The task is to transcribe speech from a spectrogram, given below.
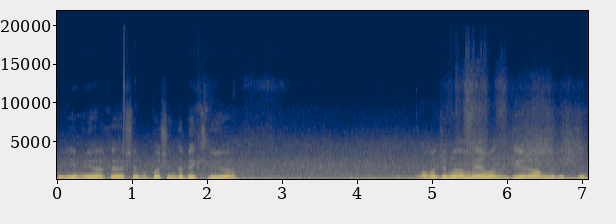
Bu yemiyor arkadaşlar. Bu başında bekliyor. Amacını anlayamadım. Diğeri aldı gitti.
